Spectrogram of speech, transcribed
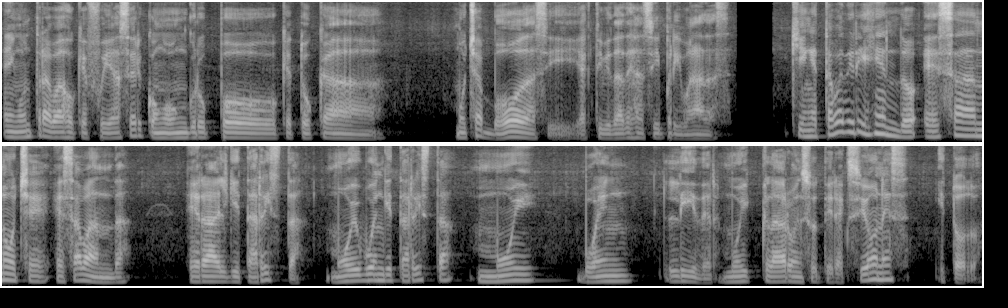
en un trabajo que fui a hacer con un grupo que toca muchas bodas y actividades así privadas. Quien estaba dirigiendo esa noche, esa banda, era el guitarrista, muy buen guitarrista, muy buen líder, muy claro en sus direcciones y todo.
